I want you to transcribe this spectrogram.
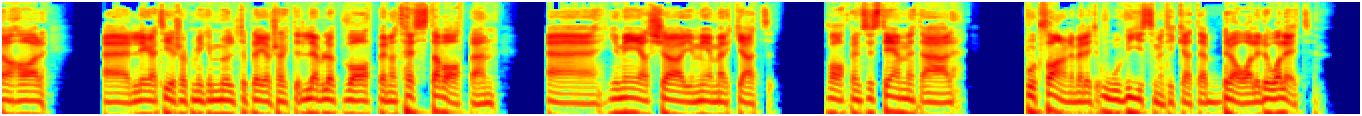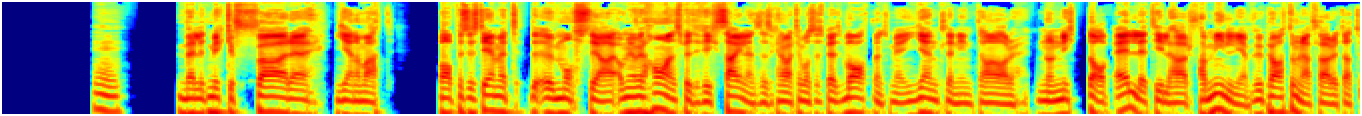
Jag har eh, legat i och kört mycket multiplayer, försökt levela upp vapen och testa vapen. Eh, ju mer jag kör, ju mer märker jag att vapensystemet är fortfarande väldigt ovis om jag tycker att det är bra eller dåligt. Mm. Väldigt mycket före genom att vapensystemet eh, måste jag, om jag vill ha en specifik silencer så kan det vara att jag måste spela ett vapen som jag egentligen inte har någon nytta av eller tillhör familjen. För vi pratade om det här förut att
